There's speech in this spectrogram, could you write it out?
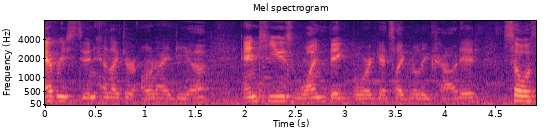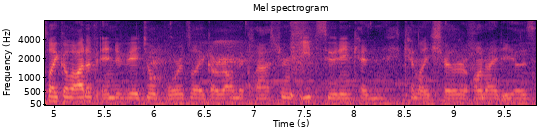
Every student had like their own idea and to use one big board gets like really crowded so with like a lot of individual boards like around the classroom each student can can like share their own ideas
